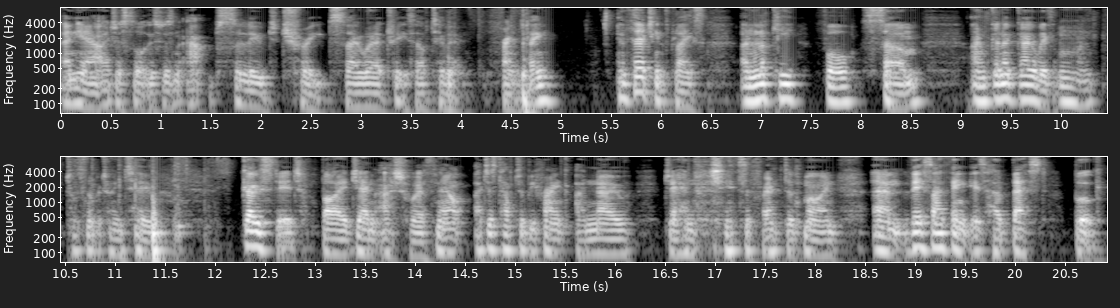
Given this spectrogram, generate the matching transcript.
And yeah, I just thought this was an absolute treat. So uh, treat yourself to it, frankly. In 13th place, unlucky for some, I'm going to go with, mm, I'm tossing up between two, Ghosted by Jenn Ashworth. Now, I just have to be frank, I know Jenn, she's a friend of mine. Um, this, I think, is her best book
